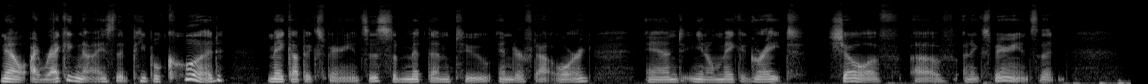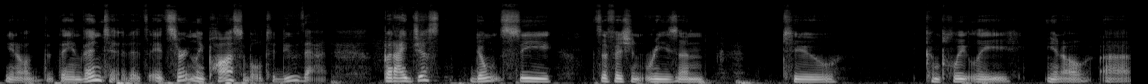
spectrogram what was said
Now, I recognize that people could make up experiences, submit them to nderf.org, and you know make a great show of of an experience that you know that they invented. It's it's certainly possible to do that, but I just don't see sufficient reason to completely you know uh,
